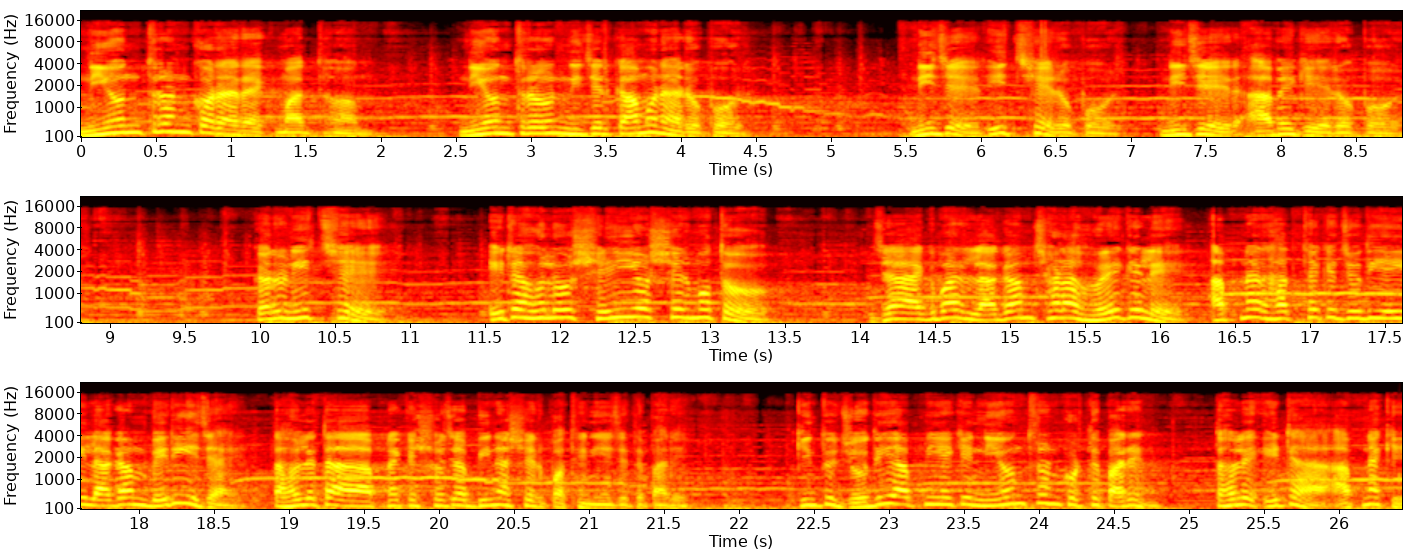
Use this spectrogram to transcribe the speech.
নিয়ন্ত্রণ করার এক মাধ্যম, নিয়ন্ত্রণ নিজের কামনার ওপর, নিজের ইচ্ছের ওপর, নিজের আবেগের ওপর। কারণ ইচ্ছে, এটা হলো সেই অশ্বের মতো, যা একবার লাগাম ছাড়া হয়ে গেলে আপনার হাত থেকে যদি এই লাগাম বেরিয়ে যায়, তাহলে তা আপনাকে সোজা বিনাশের পথে নিয়ে যেতে পারে। কিন্তু যদি আপনি একে নিয়ন্ত্রণ করতে পারেন তাহলে এটা আপনাকে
